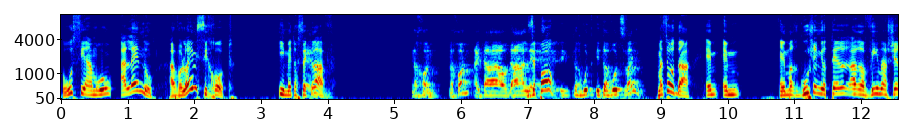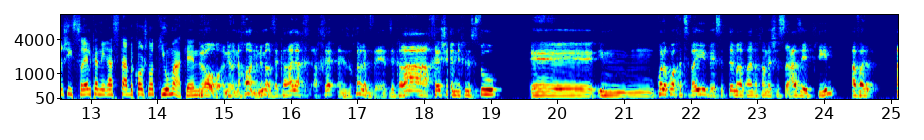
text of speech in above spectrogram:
רוסיה אמרו, עלינו, אבל לא עם שיחות, עם מטוסי כן. קרב. נכון, נכון, הייתה הודעה על התערבות, התערבות צבאית. מה זה הודעה? הם, הם הם הרגו שהם יותר ערבים מאשר שישראל כנראה עשתה בכל שנות קיומה, כן? לא, אני, נכון, אני אומר, זה קרה לאח, אחרי, אני זוכר את זה, זה קרה אחרי שהם נכנסו אה, עם כל הכוח הצבאי בספטמבר 2015, אז זה התחיל, אבל ה,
